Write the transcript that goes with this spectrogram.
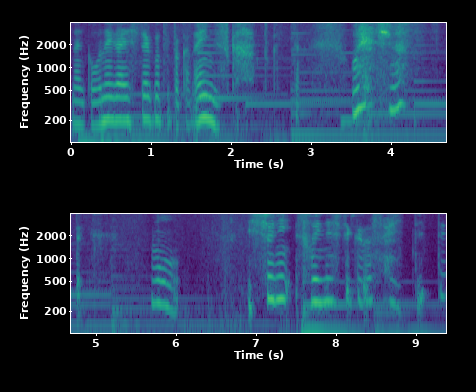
なんかお願いしたいこととかないんですかとか言ったら「お願いします」っつって。もう一緒に添い寝してくださいって言って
